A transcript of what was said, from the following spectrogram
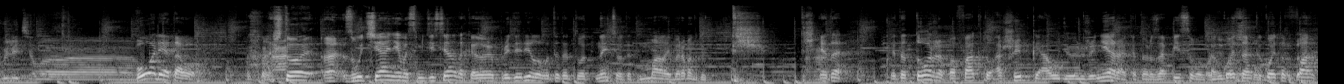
вылетело... Более того, что э, звучание 80-х, которое определило вот этот вот, знаете, вот этот малый барабан, такой это, это тоже по факту ошибка аудиоинженера, который записывал какой-то какой-то фанк,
